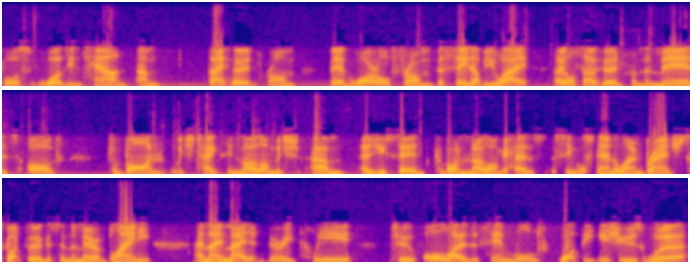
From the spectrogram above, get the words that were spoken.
force was in town. Um, they heard from Bev Worrell from the CWA. They also heard from the mayors of Cabonne, which takes in Molong, which, um, as you said, Cabonne no longer has a single standalone branch. Scott Ferguson, the mayor of Blayney, and they made it very clear to all those assembled what the issues were,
